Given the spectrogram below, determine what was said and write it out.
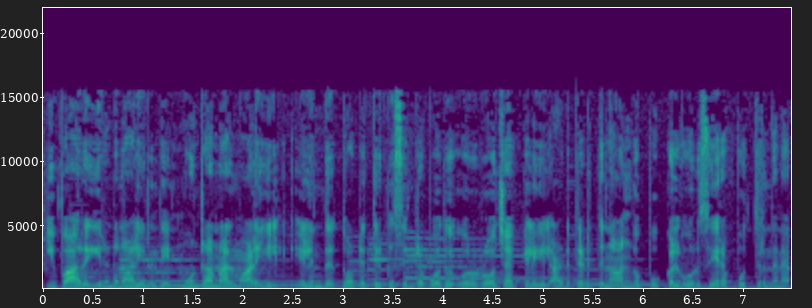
இவ்வாறு இரண்டு நாள் இருந்தேன். மூன்றாம் நாள் மாலையில் எழுந்து தோட்டத்திற்கு சென்றபோது ஒரு ரோஜா கிளையில் அடுத்தடுத்து நான்கு பூக்கள் ஒரு சேர பூத்திருந்தன.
